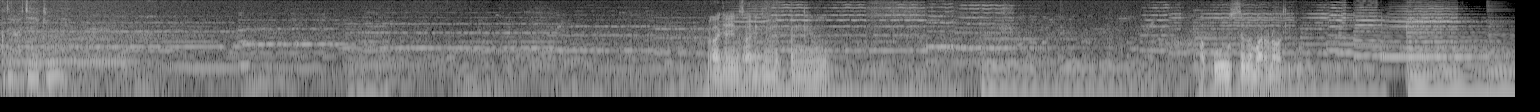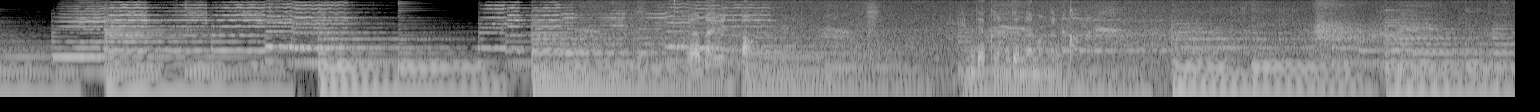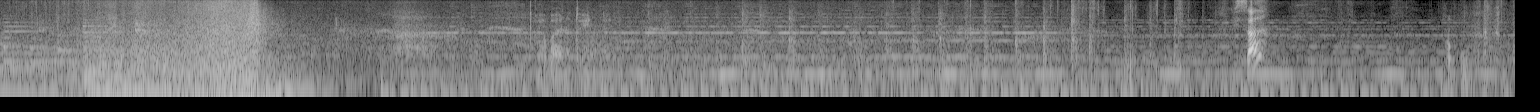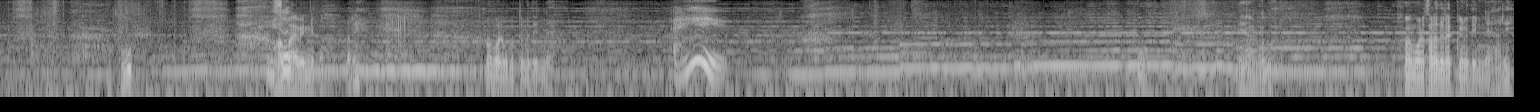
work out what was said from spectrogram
මොකද රාජා ඒ කිව්වේ? රාජා ඒක සල්ලි දුන්නේ නැත්නම් එහෙම අපෝ උස්සලා මරනවා කිව්වා. ඔයා බය වෙන්න එපා. එහෙම දෙයක් කරන්න දෙන්නේ මං ඉන්නකම්. විසල්? අපු. අපු විසල් බය වෙන්න එපා. හරි? මට මුකුත්තුන දෙන්න? ඇයි? යන්නකු මට කරදරක් වෙන දෙන්න? හරි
